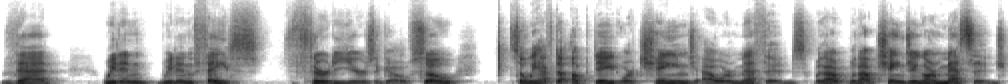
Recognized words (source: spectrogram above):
that we didn't we didn't face 30 years ago. So so we have to update or change our methods without without changing our message.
